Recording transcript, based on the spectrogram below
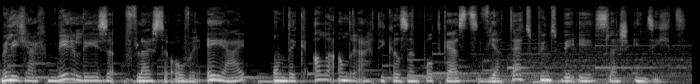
Wil je graag meer lezen of luisteren over AI? Ontdek alle andere artikels en podcasts via tijd.be/inzicht.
